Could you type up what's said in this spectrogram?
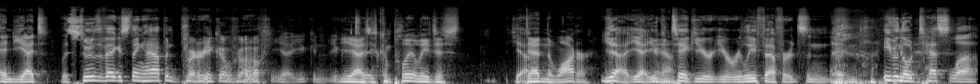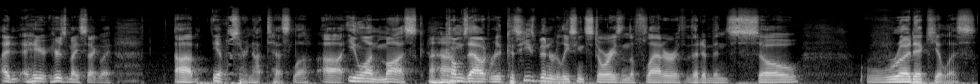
And yet, as soon as the Vegas thing happened, Puerto Rico, oh, yeah, you can, you can Yeah, just completely just yeah. dead in the water. Yeah, yeah, you You can know. take your, your relief efforts, and, and even though Tesla, and here, here's my segue. Uh, yeah, sorry, not Tesla. Uh, Elon Musk Uh-huh. comes out because he's been releasing stories in the flat Earth that have been so ridiculous.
